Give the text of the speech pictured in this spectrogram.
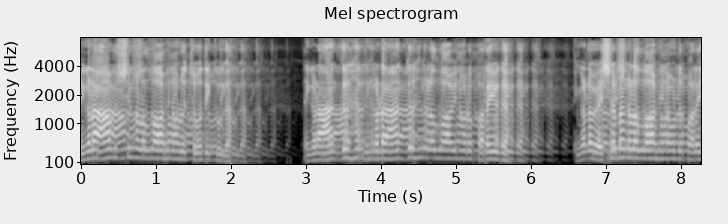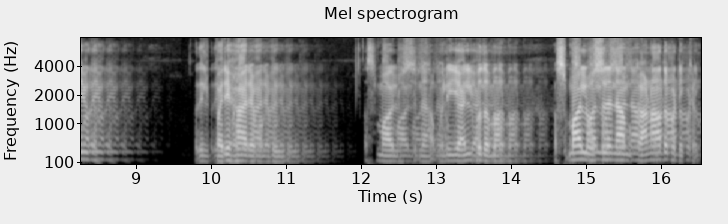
നിങ്ങളുടെ ആവശ്യങ്ങൾ അള്ളാഹുവിനോട് ചോദിക്കുക. നിങ്ങളുടെ ആഗ്രഹം നിങ്ങളുടെ ആഗ്രഹങ്ങൾ അള്ളാഹുവിനോട് പറയുക. നിങ്ങളുടെ വിഷമങ്ങൾ അള്ളാഹുവിനോട് പറയുക. അതിൽ പരിഹാരമുണ്ട്. അസ്മാൽ ഹുസ്ന വലിയ അത്ഭുതമാണ് അസ്മാൽ ഹുസ്ന നാം കാണാതെ പഠിക്കണം.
